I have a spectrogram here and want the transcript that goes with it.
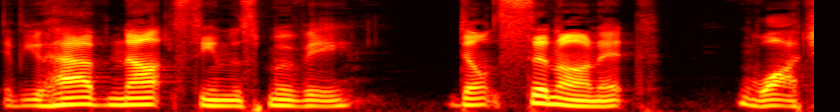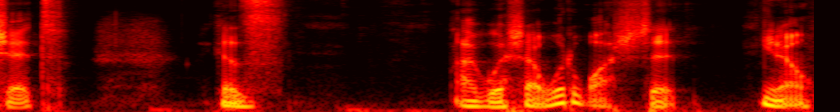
if you have not seen this movie, don't sit on it, watch it because I wish I would have watched it, you know,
